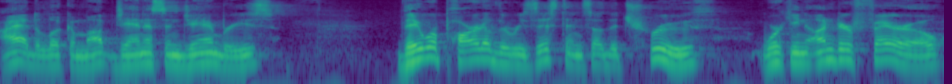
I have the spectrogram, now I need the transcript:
I had to look them up Jannes and Jambres. They were part of the resistance of the truth, working under Pharaoh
